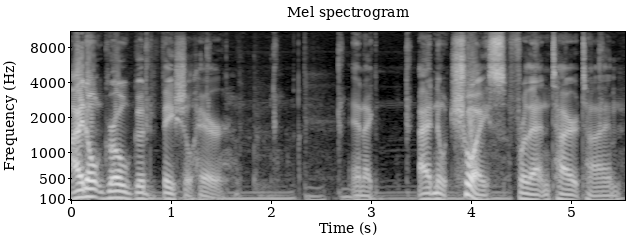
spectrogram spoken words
I don't grow good facial hair, and I I had no choice for that entire time.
